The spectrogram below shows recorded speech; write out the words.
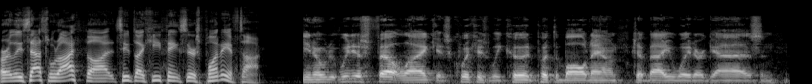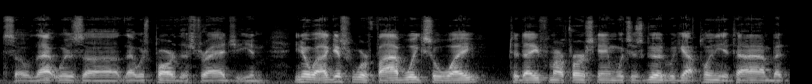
or at least that's what I thought. It seems like he thinks there's plenty of time. You know, we just felt like as quick as we could put the ball down to evaluate our guys, and so that was uh, that was part of the strategy. And you know, I guess we're five weeks away today from our first game, which is good. We got plenty of time, but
